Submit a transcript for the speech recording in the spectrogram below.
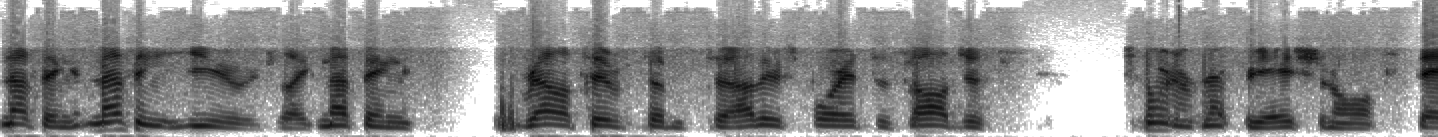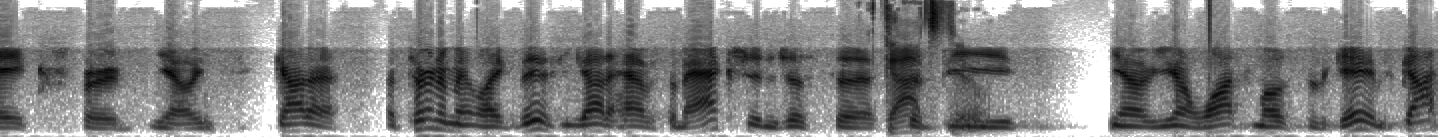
nothing, nothing huge. Like nothing relative to to other sports. It's all just sort of recreational stakes for you know. Got to a tournament like this, you got to have some action just to, to to. be. You know, you're gonna watch most of the games. Got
